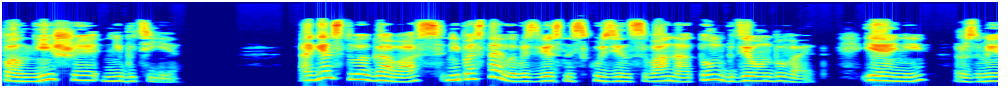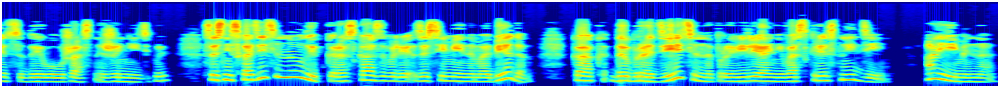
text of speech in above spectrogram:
полнейшее небытие. Агентство «Гавас» не поставило в известность кузин Свана о том, где он бывает, и они, разумеется, до его ужасной женитьбы, со снисходительной улыбкой рассказывали за семейным обедом, как добродетельно провели они воскресный день, а именно,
